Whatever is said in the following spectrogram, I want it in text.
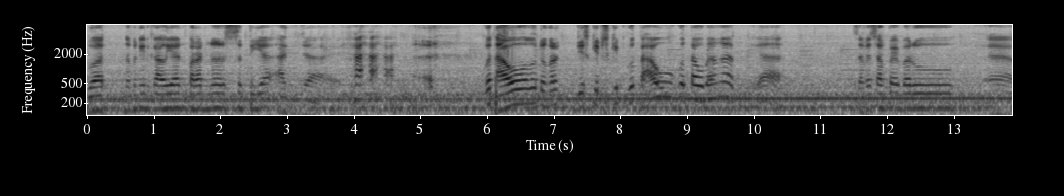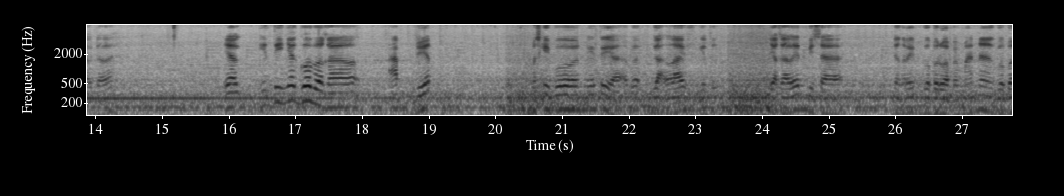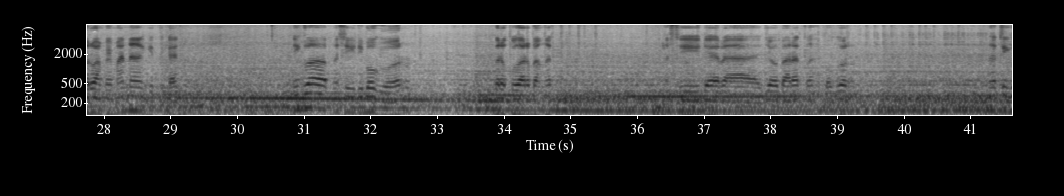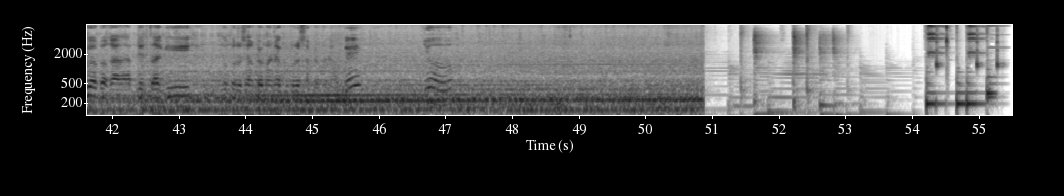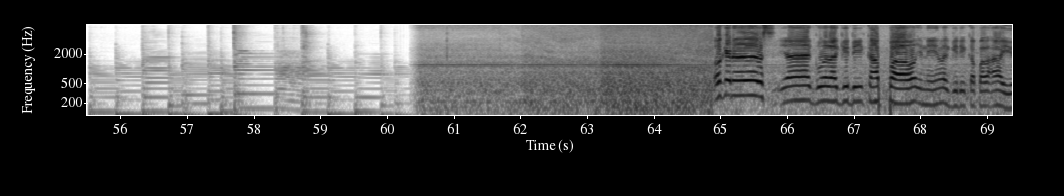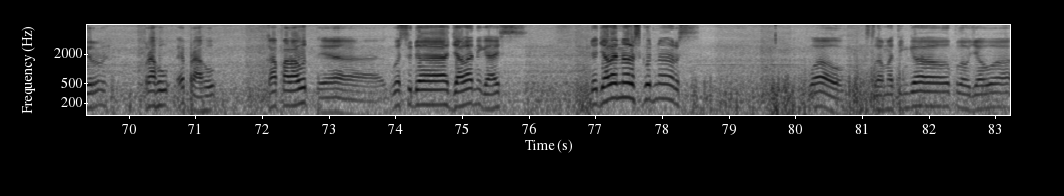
Buat nemenin kalian para nurse setia anjay. Gue tahu lu denger di skip skip gue tahu gue tahu banget ya. Sampai-sampai baru ya udahlah. Ya intinya gue bakal update meskipun itu ya apa nggak live gitu. Ya kalian bisa dengerin gue baru sampai mana gue baru sampai mana gitu kan ini gue masih di Bogor. Baru keluar banget. Masih daerah Jawa Barat lah Bogor. Nanti gue bakal update lagi. Gue baru sampai mana gue baru sampai mana. Oke? Yuk Oke nurse, ya gue lagi di kapal ini, lagi di kapal air, perahu, eh perahu, kapal laut ya. Gue sudah jalan nih guys, udah jalan nurse, good nurse. Wow, selamat tinggal Pulau Jawa.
